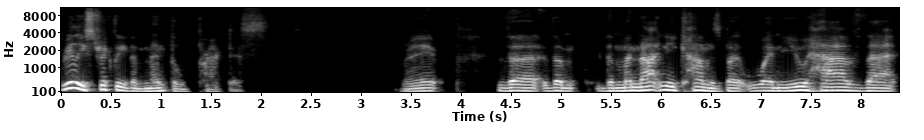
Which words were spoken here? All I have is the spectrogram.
really strictly the mental practice right? The the the monotony comes but when you have that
